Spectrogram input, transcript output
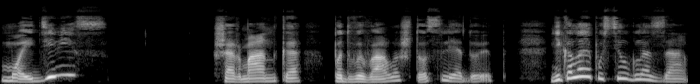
мой девиз. Шарманка подвывала, что следует. Николай опустил глаза.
